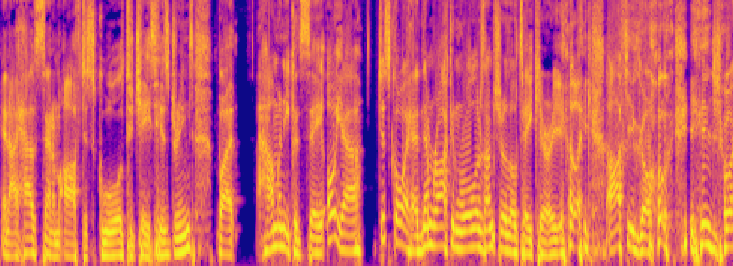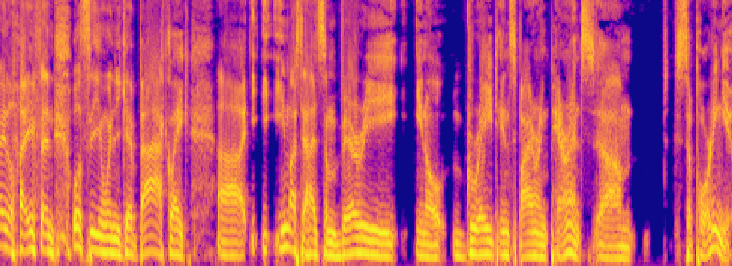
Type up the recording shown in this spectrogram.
and I have sent him off to school to chase his dreams, but how many could say, "Oh yeah, just go ahead. Them rock and rollers, I'm sure they'll take care of you. like off you go, enjoy life, and we'll see you when you get back." Like, uh, y- you must have had some very, you know, great, inspiring parents um, supporting you.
